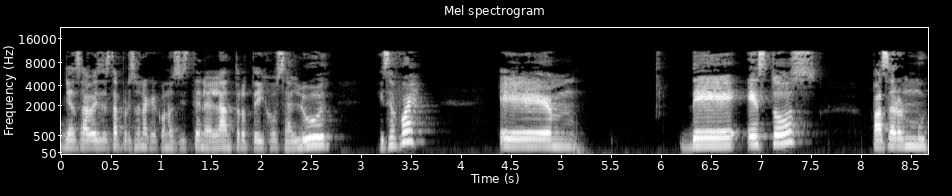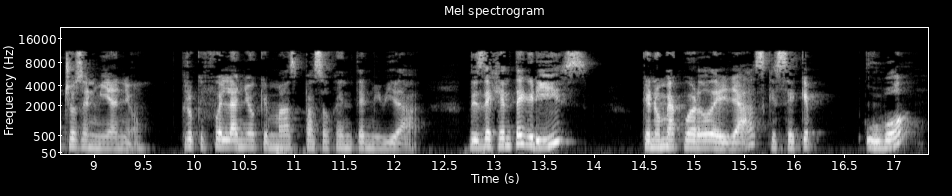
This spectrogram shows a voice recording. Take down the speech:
Ya sabes, esta persona que conociste en el antro te dijo salud y se fue. Em, de estos pasaron muchos en mi año. Creo que fue el año que más pasó gente en mi vida. Desde gente gris, que no me acuerdo de ellas, que sé que hubo,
